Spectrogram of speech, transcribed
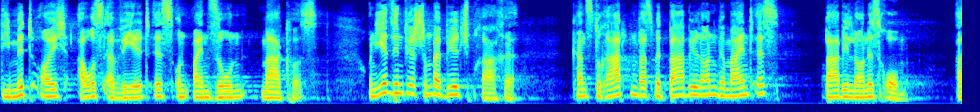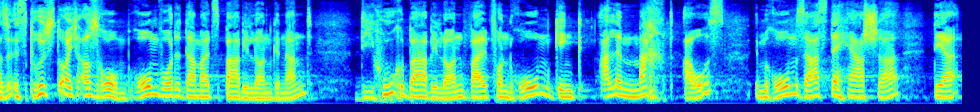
die mit euch auserwählt ist und mein Sohn Markus. Und hier sind wir schon bei Bildsprache. Kannst du raten, was mit Babylon gemeint ist? Babylon ist Rom. Also es grüßt euch aus Rom. Rom wurde damals Babylon genannt. Die Hure Babylon, weil von Rom ging alle Macht aus. Im Rom saß der Herrscher, der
